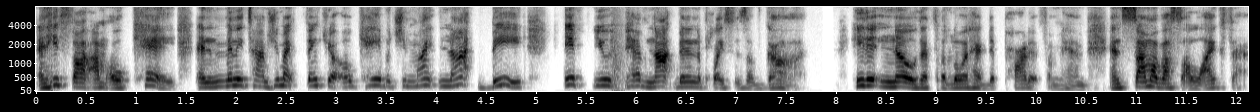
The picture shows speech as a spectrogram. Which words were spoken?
And he thought, I'm okay. And many times you might think you're okay, but you might not be if you have not been in the places of God. He didn't know that the Lord had departed from him. And some of us are like that.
